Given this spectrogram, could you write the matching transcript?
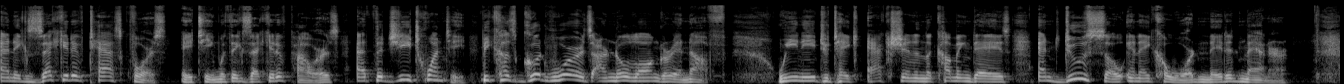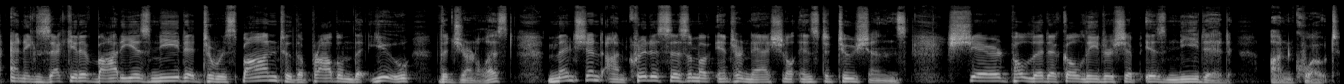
an executive task force, a team with executive powers, at the G20, because good words are no longer enough. We need to take action in the coming days and do so in a coordinated manner. An executive body is needed to respond to the problem that you, the journalist, mentioned on criticism of international institutions. Shared political leadership is needed. Unquote.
